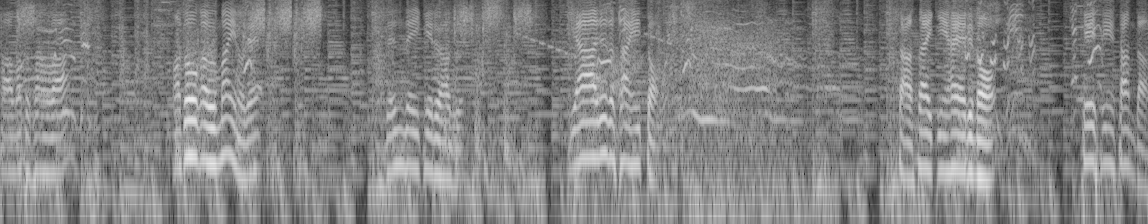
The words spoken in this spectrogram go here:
川本さんは波動がうまいので全然いけるはずいやー出た3ヒットさあ最近流行りの挺身三段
